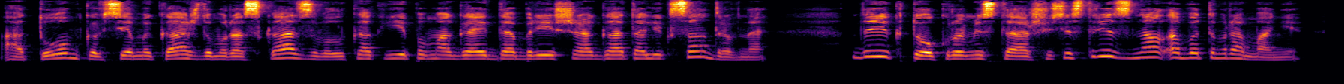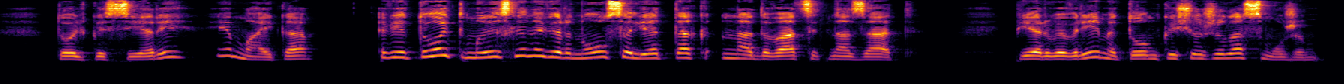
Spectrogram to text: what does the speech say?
О том, ко всем и каждому рассказывал, как ей помогает добрейшая Агата Александровна. Да и кто, кроме старшей сестры, знал об этом романе? Только Серый и Майка. Витольд мысленно вернулся лет так на двадцать назад. Первое время Томка еще жила с мужем,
